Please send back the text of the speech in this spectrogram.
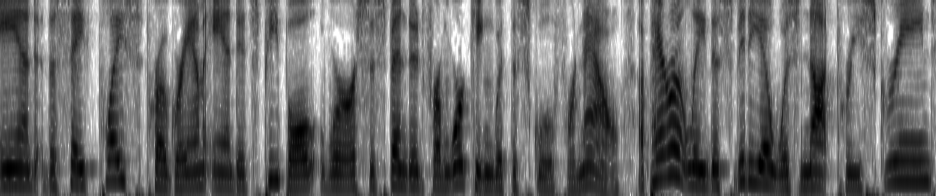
and the Safe Place program and its people were suspended from working with the school for now. Apparently, this video was not pre screened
